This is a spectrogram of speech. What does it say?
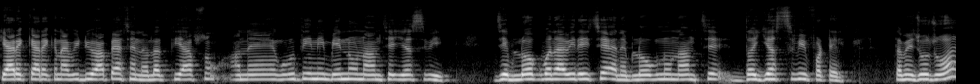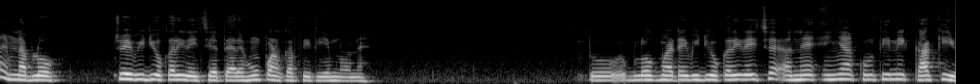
ક્યારેક ક્યારેકના વીડિયો આપ્યા છે ને અલગથી આપશું. અને કૃતિની બેનનું નામ છે યશવી. જે બ્લોગ બનાવી રહી છે અને બ્લોગનું નામ છે ધ યશવી પટેલ. તમે જોજો એમના બ્લોગ. જો એ વીડિયો કરી રહી છે અત્યારે, હું પણ કરતી હતી એમનો ને. તો બ્લોગ માટે વીડિયો કરી રહી છે અને અહીંયા કૃતિની કાકી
